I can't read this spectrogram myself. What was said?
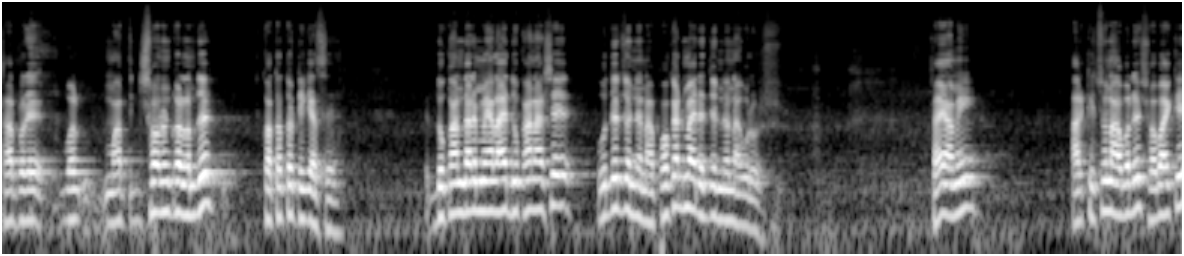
তারপরে স্মরণ করলাম যে কথা তো ঠিক আছে। দোকানদার মেলায় দোকান আসে, ওদের জন্য না, পকেট মায়ের জন্য না উরুষ তাই আমি আর কিছু না বলে সবাইকে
